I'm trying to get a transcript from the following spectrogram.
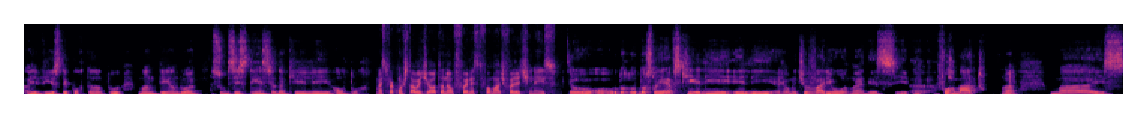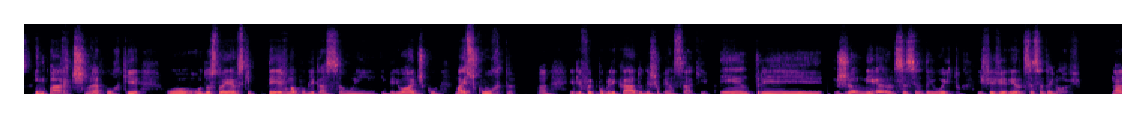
a revista e, portanto, mantendo a subsistência daquele autor. Mas para constar, o idiota não foi nesse formato de folhetim, não é isso? O, o, o Dostoiévski ele, ele realmente variou né, desse uh, formato, né, mas em parte, né, porque o, o Dostoiévski teve uma publicação em, em periódico mais curta, né. ele foi publicado, deixa eu pensar aqui, entre janeiro de 68 e fevereiro de 69. Né?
